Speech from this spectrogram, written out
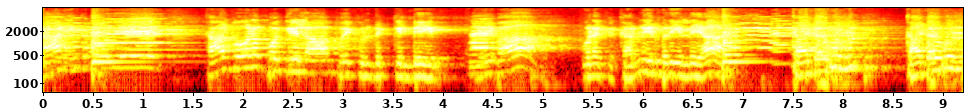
நான் எங்கு போவேன். கால் போல போக்கிலெல்லாம் போய் கொண்டிருக்கின்றேன். இறைவா உனக்கு கருணை என்பது இல்லையா? கடவுள் கடவுள்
